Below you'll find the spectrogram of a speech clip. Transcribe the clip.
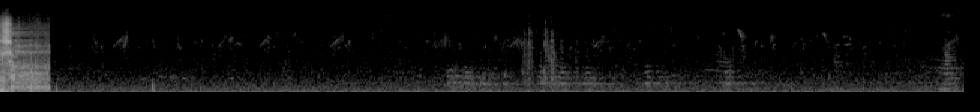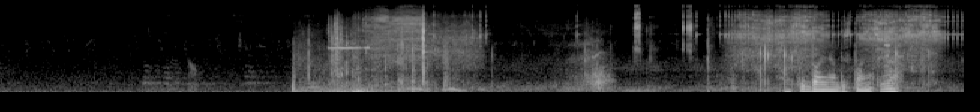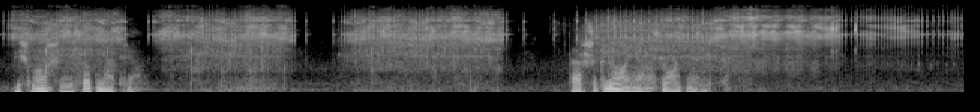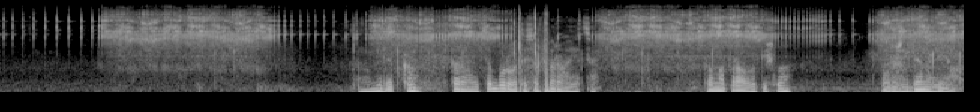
Це дальня дистанція. пішло 60 метрів. Перше клювання на сьогодні звідси. Ну, рибка старається боротися, впирається. То направо пішла, зараз йде наліво.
